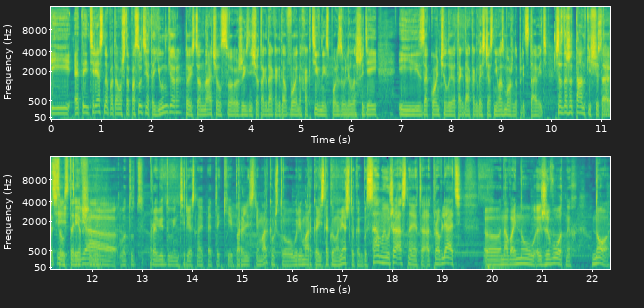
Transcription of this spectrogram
И это интересно, потому что, по сути, это юнгер, то есть он начал свою жизнь еще тогда, когда в войнах активно использовали лошадей, и закончил ее тогда, когда сейчас невозможно представить. Сейчас даже танки считаются Кстати, устаревшими. Я вот тут проведу интересно, опять-таки, параллель с Ремарком, что у Ремарка есть такой момент, что как бы самое ужасное это отправлять э, на войну животных, но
